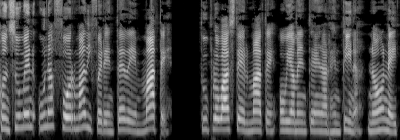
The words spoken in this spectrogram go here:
consumen una forma diferente de mate. Tú probaste el mate, obviamente, en Argentina, ¿no, Nate?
